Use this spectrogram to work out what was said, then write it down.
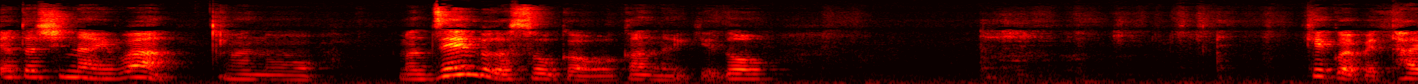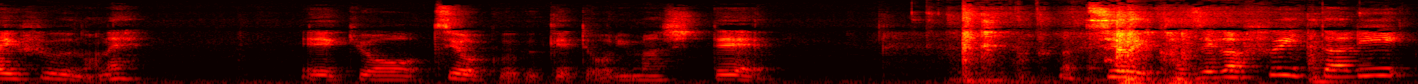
潟市内はあの、まあ、全部がそうかは分かんないけど結構やっぱり台風のね影響を強く受けておりまして、まあ、強い風が吹いたり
